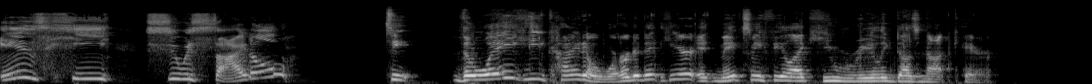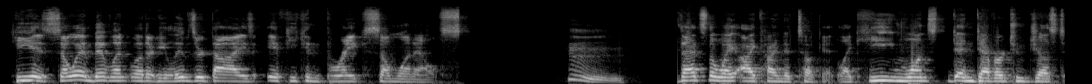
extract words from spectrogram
is he suicidal? See, the way he kind of worded it here, it makes me feel like he really does not care. He is so ambivalent whether he lives or dies if he can break someone else. Hmm. That's the way I kind of took it. Like he wants Endeavor to just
